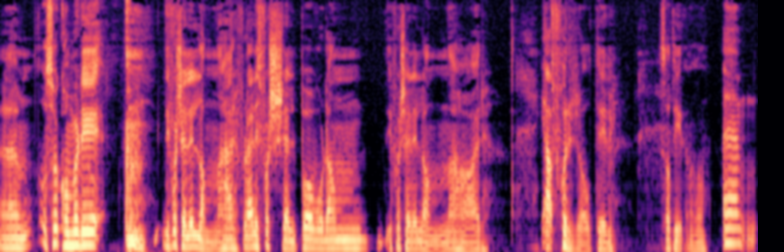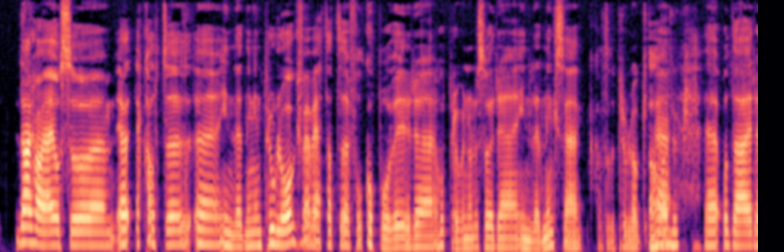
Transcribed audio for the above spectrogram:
Um, og så kommer de, de forskjellige landene her, for det er litt forskjell på hvordan de forskjellige landene har Ja. et forhold til satiren og sånn. Um, der har jeg også Jeg, jeg kalte eh, innledningen prolog, for jeg vet at eh, folk hopper over, eh, hopper over når det står innledning, så jeg kalte det prolog. Ah, lurt. eh, og der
